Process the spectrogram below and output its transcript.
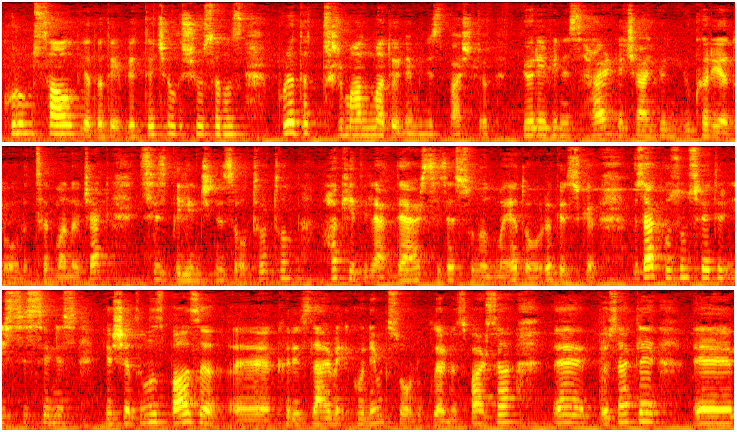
Kurumsal ya da devlette çalışıyorsanız burada tırmanma döneminiz başlıyor. Göreviniz her geçen gün yukarıya doğru tırmanacak. Siz bilincinizi oturtun. Hak edilen değer size sunulmaya doğru gözüküyor. Özellikle uzun süredir işsizseniz, yaşadığınız bazı e, krizler ve ekonomik zorluklarınız varsa e, özellikle e,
